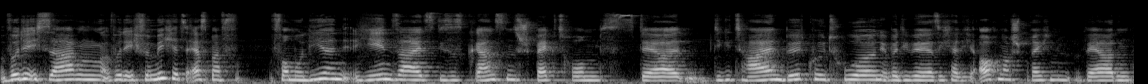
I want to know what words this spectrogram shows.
würde ich sagen, würde ich für mich jetzt erstmal formulieren, jenseits dieses ganzen Spektrums der digitalen Bildkulturen, über die wir ja sicherlich auch noch sprechen werden.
